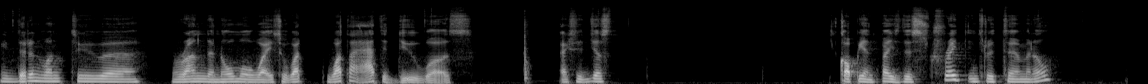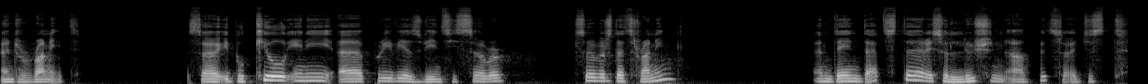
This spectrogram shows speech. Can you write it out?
it didn't want to uh, run the normal way. So what what I had to do was actually just copy and paste this straight into the terminal and run it so it will kill any uh, previous VNC server servers that's running. And then that's the resolution output. So it just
